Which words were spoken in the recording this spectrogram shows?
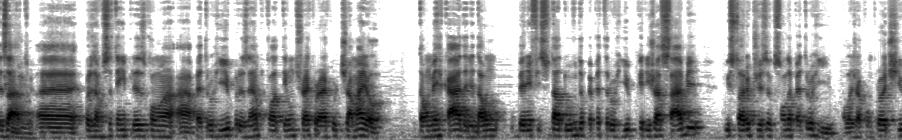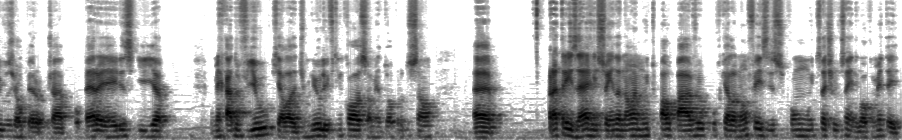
Exato. É, por exemplo, você tem empresas como a, a PetroRio, por exemplo, que ela tem um track record já maior. Então, o mercado ele dá um, o benefício da dúvida para a PetroRio, porque ele já sabe o histórico de execução da PetroRio. Ela já comprou ativos, já, opera, já opera eles e a, o mercado viu que ela diminuiu o lifting cost, aumentou a produção. É, para a 3R, isso ainda não é muito palpável, porque ela não fez isso com muitos ativos ainda, igual eu comentei.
